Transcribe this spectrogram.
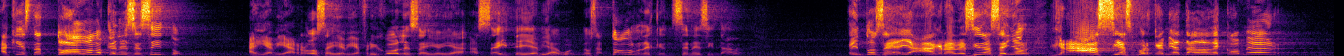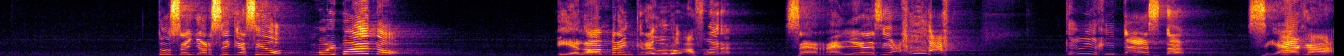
aquí está todo lo que necesito. Ahí había arroz, ahí había frijoles, ahí había aceite, ahí había, o sea, todo lo que se necesitaba. Entonces ella agradecida, Señor, gracias porque me has dado de comer. Tú, Señor, sí que has sido muy bueno. Y el hombre incrédulo afuera se reía y decía, ¡qué viejita esta! ¡Ciega!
